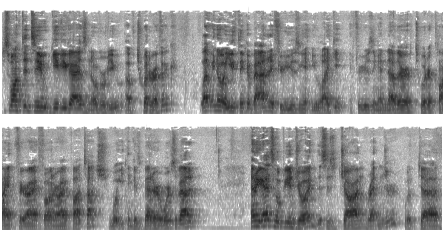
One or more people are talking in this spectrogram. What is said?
Just wanted to give you guys an overview of Twitterrific. Let me know what you think about it. If you're using it and you like it. If you're using another Twitter client for your iPhone or iPod Touch, what you think is better or worse about it. Anyway, guys, hope you enjoyed. This is Jon Rettinger with uh,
